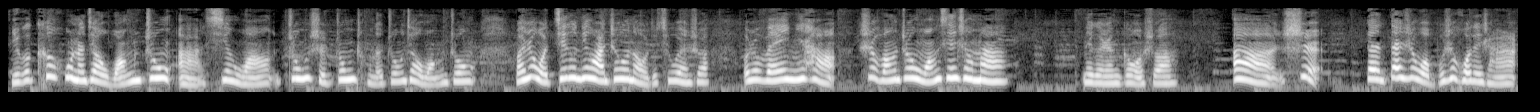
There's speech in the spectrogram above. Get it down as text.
有个客户呢叫王忠啊，姓王，忠是忠诚的忠，叫王忠。完事我接通电话之后呢，我就去问说，我说喂，你好，是王忠王先生吗？那个人跟我说：“啊，是，但但是我不是火腿肠。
